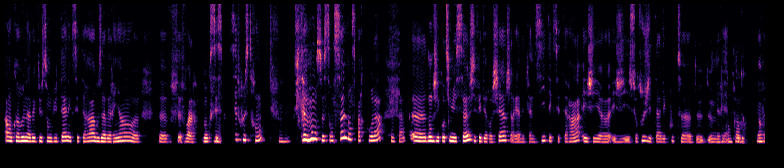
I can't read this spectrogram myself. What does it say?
ah, encore une avec du sans gluten, etc., vous avez rien, euh, euh, voilà. Donc, c'est Mm. c'est frustrant. Mhm. Finalement, on se sent seul dans ce parcours-là. Donc j'ai continué seule, j'ai fait des recherches, j'ai regardé plein de sites, etc. Et j'ai, surtout j'étais à l'écoute de, de mes réactions, de voilà.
